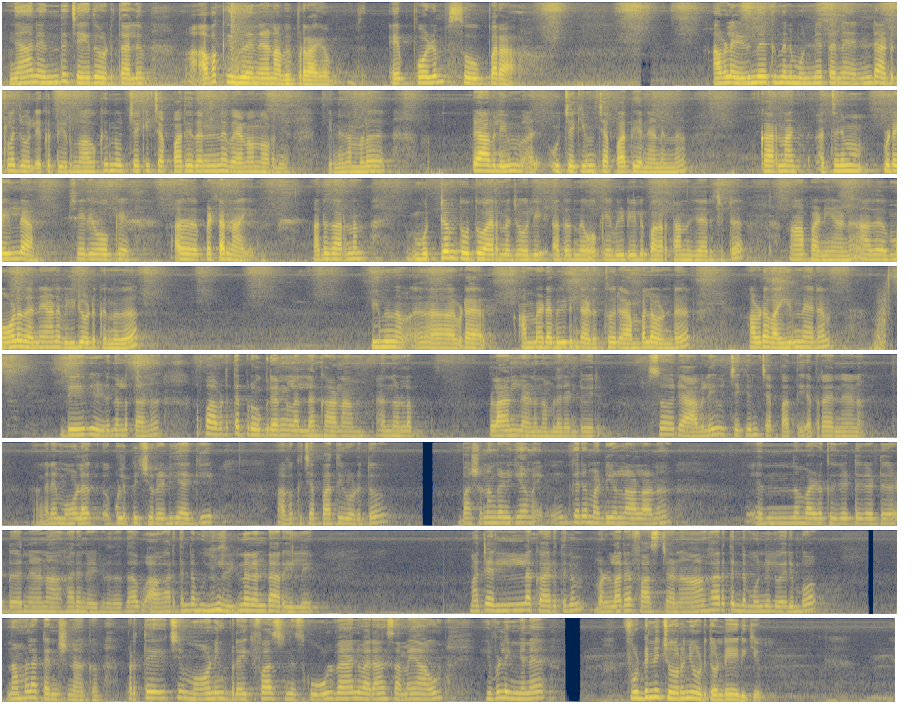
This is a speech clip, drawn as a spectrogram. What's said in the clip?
ഞാൻ എന്ത് ചെയ്തു കൊടുത്താലും അവൾക്ക് ഇത് തന്നെയാണ് അഭിപ്രായം. എപ്പോഴും സൂപ്പറാ. അവൾ എഴുന്നേൽക്കുന്നതിന് മുന്നേ തന്നെ എന്റെ അടുക്കള ജോലിയൊക്കെ തീർന്നു. അവൾക്ക് ഇന്ന് ഉച്ചയ്ക്ക് ചപ്പാത്തി തന്നെ വേണമെന്ന് പറഞ്ഞു. പിന്നെ നമ്മൾ രാവിലെയും ഉച്ചയ്ക്കും ചപ്പാത്തി തന്നെയാണ് ഇന്ന്. കാരണം അച്ഛനും ഇവിടെ ഇല്ല. ശരി ഓക്കെ. അത് പെട്ടെന്നായി. അത് കാരണം മുറ്റം തൂത്തുവാരുന്ന ജോലി അതൊന്ന് ഓക്കെ വീഡിയോയിൽ പകർത്താമെന്ന് വിചാരിച്ചിട്ട് ആ പണിയാണ്. അത് മോൾ തന്നെയാണ് വീഡിയോ എടുക്കുന്നത്. ഇന്ന് ഇവിടെ അമ്മയുടെ വീടിന്റെ അടുത്ത് ഒരു അമ്പലമുണ്ട്. അവിടെ വൈകുന്നേരം ദേവി എഴുന്നള്ളത്താണ്. അപ്പോൾ അവിടുത്തെ പ്രോഗ്രാമുകളെല്ലാം കാണാം എന്നുള്ള പ്ലാനിലാണ് നമ്മൾ രണ്ടുപേരും. സോ രാവിലെയും ഉച്ചയ്ക്കും ചപ്പാത്തി അത്ര തന്നെയാണ്. അങ്ങനെ മോളെ കുളിപ്പിച്ച് റെഡിയാക്കി അവൾക്ക് ചപ്പാത്തി കൊടുത്തു. ഭക്ഷണം കഴിക്കാൻ ഭയങ്കര മടിയുള്ള ആളാണ്. എന്നും വഴക്ക് കേട്ട് കേട്ട് കേട്ട് തന്നെയാണ് ആഹാരം കഴിക്കുന്നത്. അത് ആഹാരത്തിന്റെ മുന്നിൽ ഇരിക്കുന്ന കണ്ട അറിയില്ലേ? മറ്റെല്ലാ കാര്യത്തിനും വളരെ ഫാസ്റ്റാണ് ആഹാരത്തിന്റെ മുന്നിൽ വരുമ്പോൾ നമ്മളെ ടെൻഷനാക്കും പ്രത്യേകിച്ച് മോർണിംഗ് ബ്രേക്ക്ഫാസ്റ്റിന് സ്കൂൾ വാൻ വരാൻ സമയമാവും ഇവളിങ്ങനെ ഫുഡിന് ചൊറിഞ്ഞു കൊടുത്തോണ്ടേയിരിക്കും.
